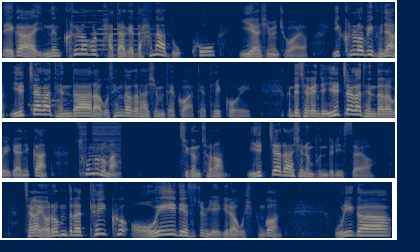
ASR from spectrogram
내가 있는 클럽을 바닥에다 하나 놓고 이해하시면 좋아요. 이 클럽이 그냥 일자가 된다라고 생각을 하시면 될 것 같아요. 테이크 어웨이. 근데 제가 이제 일자가 된다라고 얘기하니까 손으로만 지금처럼 일자를 하시는 분들이 있어요. 제가 여러분들의 테이크 어웨이에 대해서 좀 얘기를 하고 싶은 건 우리가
